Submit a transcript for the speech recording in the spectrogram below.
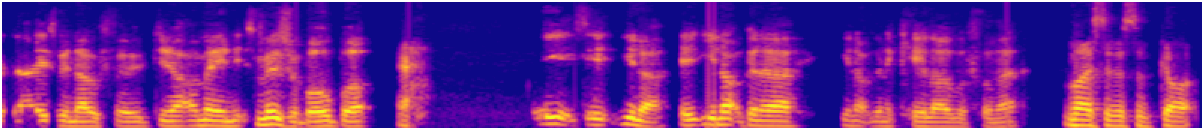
of days with no food. You know what I mean? It's miserable, but Yeah. it's it, you know it, you're not gonna you're not gonna keel over from it. most of us have got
